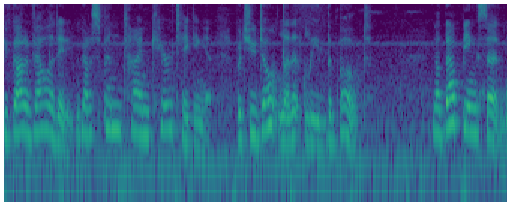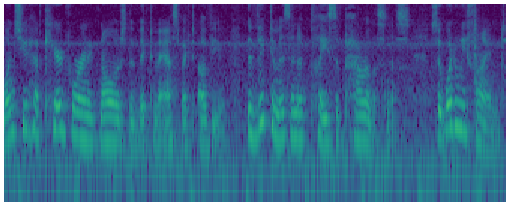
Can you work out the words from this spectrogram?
You've got to validate it, you've got to spend time caretaking it, but you don't let it lead the boat. Now, that being said, once you have cared for and acknowledged the victim aspect of you, the victim is in a place of powerlessness. So, what do we find?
